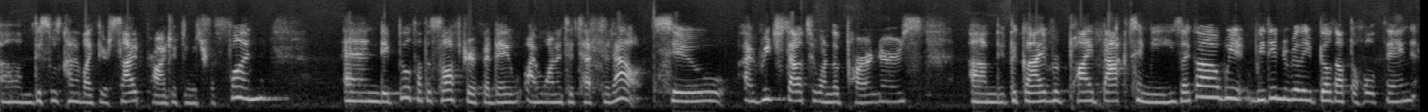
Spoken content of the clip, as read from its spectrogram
um, this was kind of like their side project. It was for fun and they built out the software but they i wanted to test it out so i reached out to one of the partners um, the, guy replied back to me. He's like oh we, we didn't really build out the whole thing.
